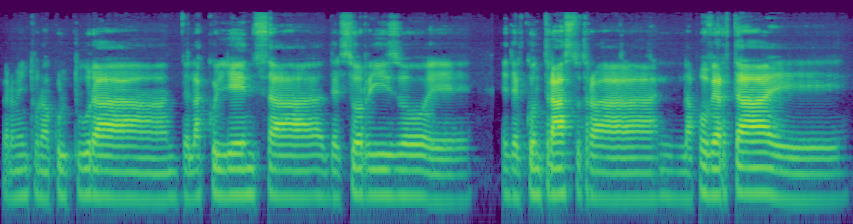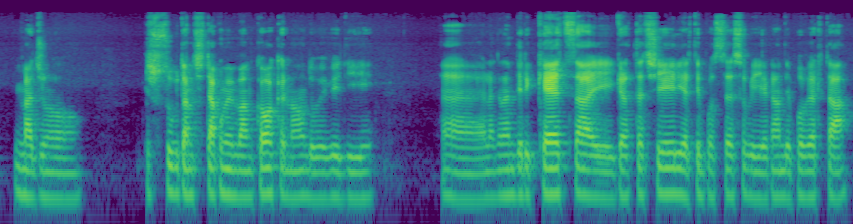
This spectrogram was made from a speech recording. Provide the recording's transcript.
veramente una cultura dell'accoglienza, del sorriso e, e, del contrasto tra la povertà e immagino subito una città come Bangkok, no? dove vedi eh, la grande ricchezza e i grattacieli, al tempo stesso vedi la grande povertà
